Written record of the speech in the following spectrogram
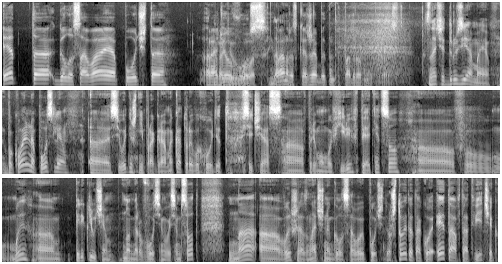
это голосовая почта Радиовоз. Радиовоз Иван, да. расскажи об этом поподробнее, пожалуйста. Значит, друзья мои, буквально после э, сегодняшней программы, которая выходит сейчас э, в прямом эфире в пятницу, э, мы э, переключим номер 8 800 на э, вышеозначенную голосовую почту. Что это такое? Это автоответчик.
